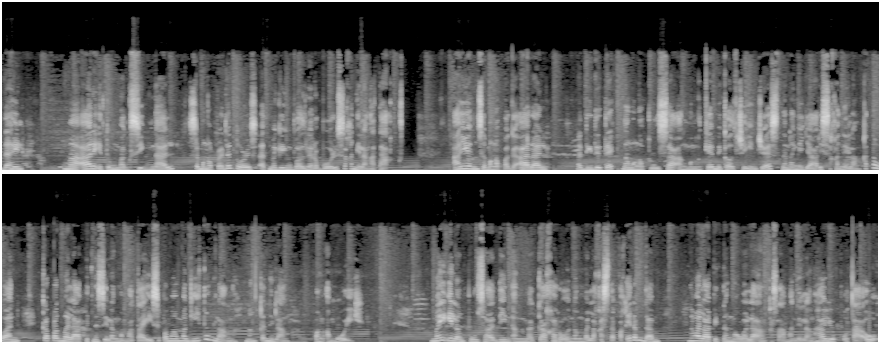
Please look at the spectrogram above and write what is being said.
dahil maaari itong mag-signal sa mga predators at maging vulnerable sa kanilang attacks. Ayon sa mga pag-aaral, nadidetect ng mga pusa ang mga chemical changes na nangyayari sa kanilang katawan kapag malapit na silang mamatay sa pamamagitan lang ng kanilang pang-amoy. May ilang pusa din ang nagkakaroon ng malakas na pakiramdam na malapit nang mawala ang kasama nilang hayop o tao.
